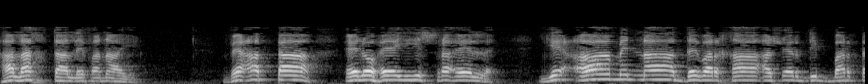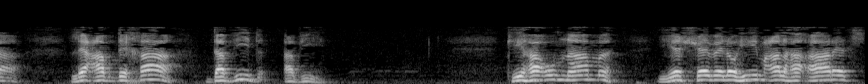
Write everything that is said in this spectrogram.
הלכת לפני. ועתה, אלוהי ישראל, יאמנה דברך אשר דיברת לעבדך דוד אבי. כי האומנם ישב אלוהים על הארץ?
